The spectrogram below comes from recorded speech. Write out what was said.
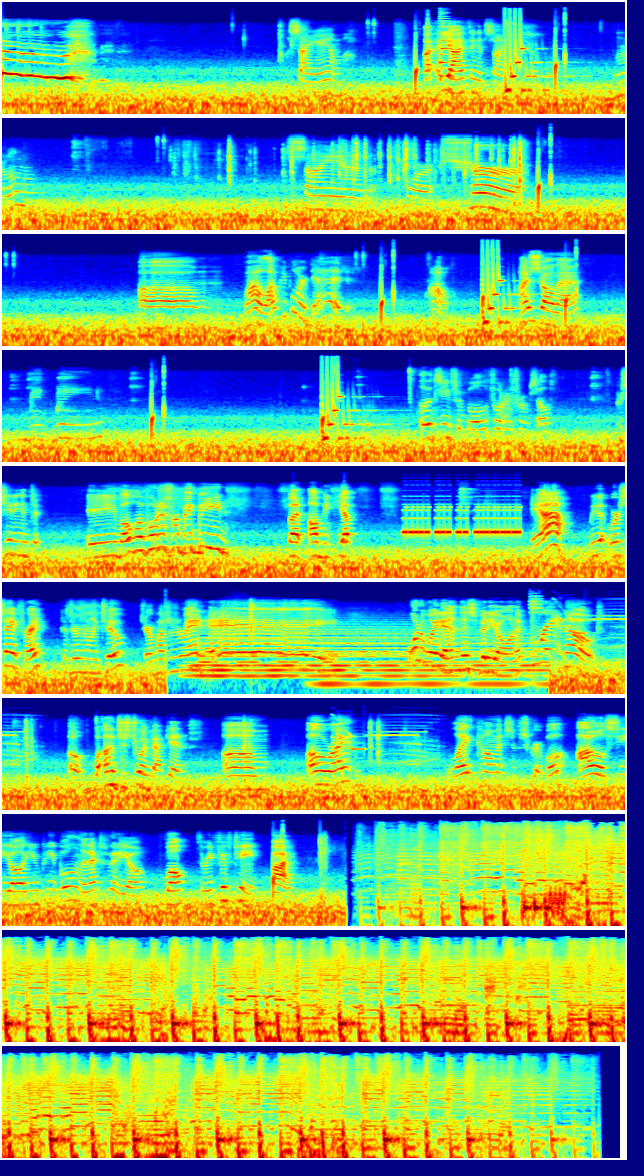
Cyan. Uh, yeah, I think it's Cyan too. Cyan for sure. Um, wow, a lot of people are dead. Oh, I saw that. Big Bean. Let's see if Ebola voted for himself. Proceeding into Ebola voted for Big Bean. But obvi yep. Yeah, we we're safe, right? Because there's only two. Zero imposters remain. Hey! What a way to end this video on a great note. Oh, well, I'll just join back in. Um, alright. Like, comment, subscribe. I will see all you people in the next video. Well, 315. Bye.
